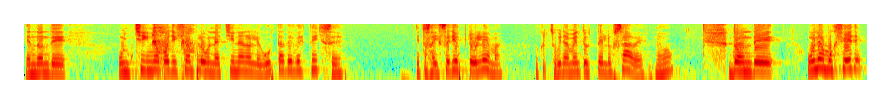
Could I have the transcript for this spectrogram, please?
En donde un chino, por ejemplo, una china no le gusta desvestirse. Entonces hay serios problemas, seguramente usted lo sabe, ¿no? Donde una mujer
